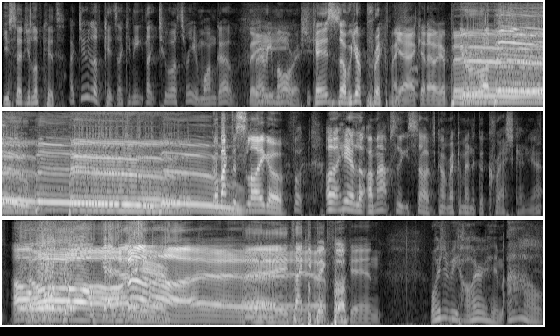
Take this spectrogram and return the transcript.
you said you love kids. I do love kids. I can eat like two or three in one go. Hey. Very Moorish. Okay, this is over. You're a prick, mate. Yeah, get out of here. Boo! You're a boo, boo, boo. Go back to Sligo. Fuck. Oh, here, look, I'm absolutely starved. Can't recommend a good crash, can you? Oh, God. off. Get out of here. Hey, Hey, thank you, Bigfoot. Fucking. Why did we hire him? Ow.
